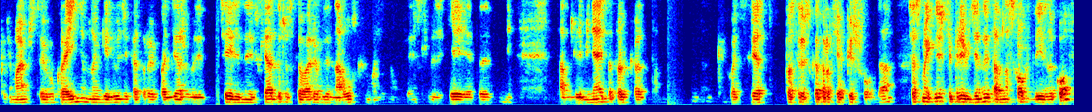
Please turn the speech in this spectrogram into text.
понимаем, что и в Украине многие люди, которые поддерживали те или иные взгляды, разговаривали на русском или на украинском языке. И это, там, для меня это только там, какое-то средство посредством которых я пишу. Да? Сейчас мои книжки переведены там на сколько-то языков.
